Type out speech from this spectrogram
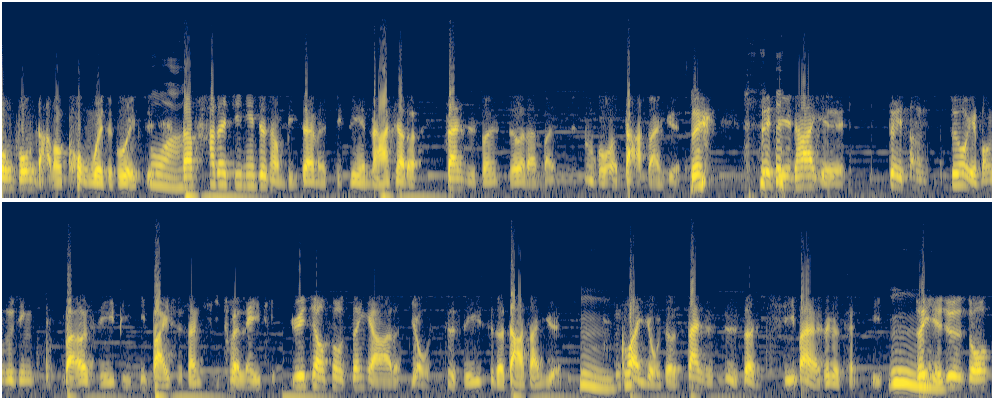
中锋打到控卫这个位置。哇，那他在今天这场比赛呢，其实也拿下了三十分、十二篮板。助攻的大三元，所以所以其实他也对上最后也帮助金一百二十一比一百一十三击退雷霆。约教授生涯的有四十一次的大三元，嗯，金块有着三十四胜七败的这个成绩，嗯，所以也就是说，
